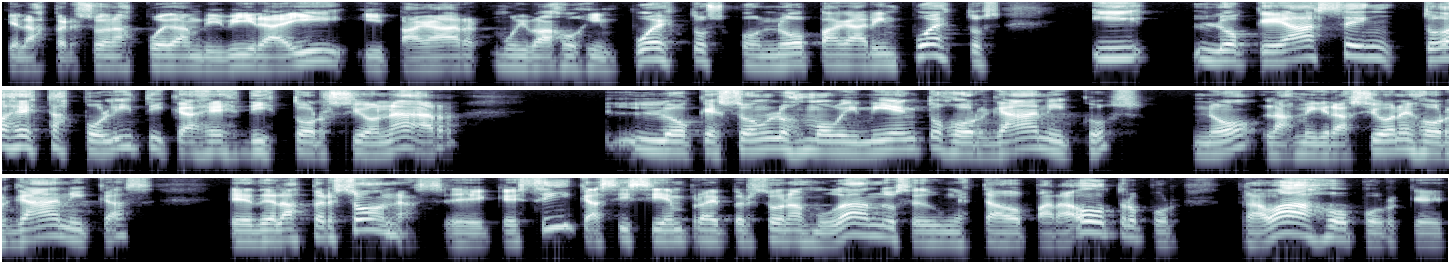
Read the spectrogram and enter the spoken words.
que las personas puedan vivir ahí y pagar muy bajos impuestos o no pagar impuestos. Y lo que hacen todas estas políticas es distorsionar lo que son los movimientos orgánicos, ¿no? Las migraciones orgánicas eh, de las personas, que sí, casi siempre hay personas mudándose de un estado para otro por trabajo, porque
